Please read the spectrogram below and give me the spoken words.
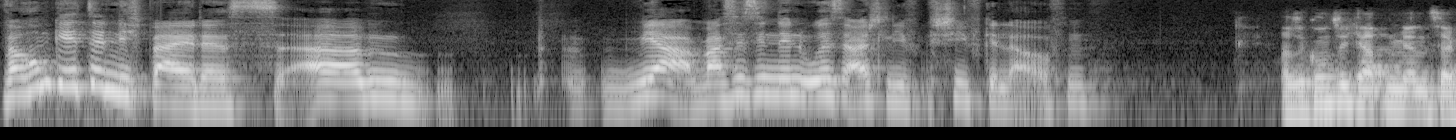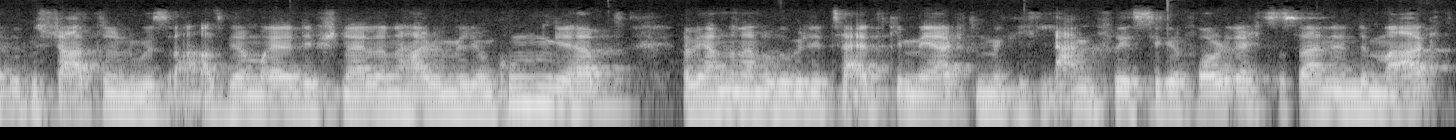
Warum geht denn nicht beides? Ähm, ja, was ist in den USA schiefgelaufen? Also grundsätzlich hatten wir einen sehr guten Start in den USA. Also wir haben relativ schnell eine halbe Million Kunden gehabt, aber wir haben dann einfach über die Zeit gemerkt, um wirklich langfristig erfolgreich zu sein in dem Markt,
